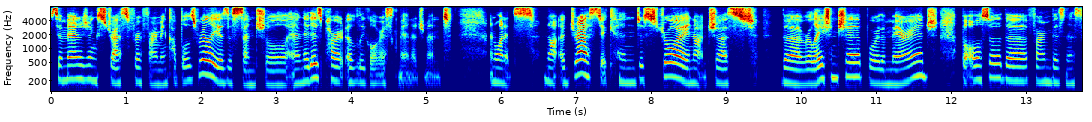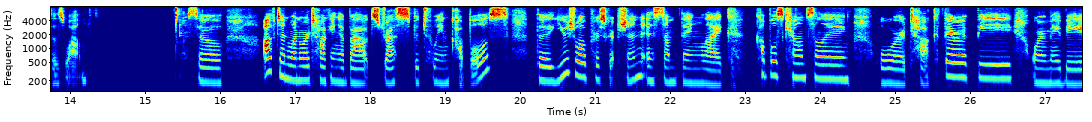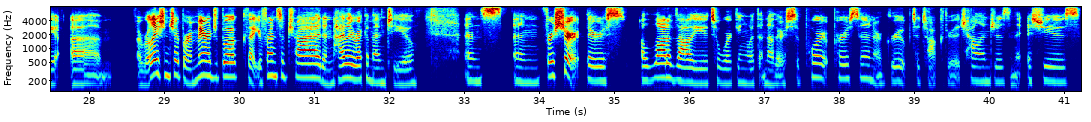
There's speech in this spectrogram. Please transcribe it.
So, managing stress for farming couples really is essential and it is part of legal risk management. And when it's not addressed, it can destroy not just the relationship or the marriage, but also the farm business as well. So, often when we're talking about stress between couples, the usual prescription is something like couples counseling or talk therapy or maybe um, a relationship or a marriage book that your friends have tried and highly recommend to you. And, and for sure, there's a lot of value to working with another support person or group to talk through the challenges and the issues.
